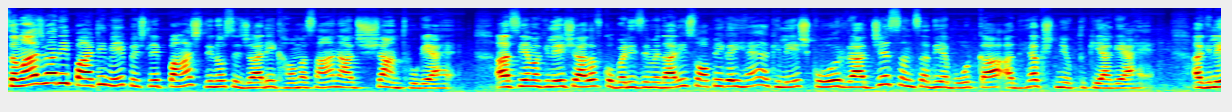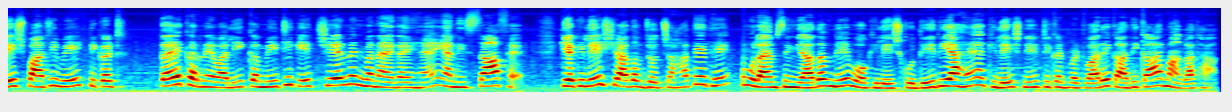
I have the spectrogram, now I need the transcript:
समाजवादी पार्टी में पिछले पाँच दिनों से जारी घमासान आज शांत हो गया है। आज सीएम अखिलेश यादव को बड़ी ज़िम्मेदारी सौंपी गई है। अखिलेश को राज्य संसदीय बोर्ड का अध्यक्ष नियुक्त किया गया है। अखिलेश पार्टी में टिकट तय करने वाली कमेटी के चेयरमैन बनाए गए हैं, यानी साफ़ है कि अखिलेश यादव जो चाहते थे, मुलायम सिंह यादव ने वो अखिलेश को दे दिया है। अखिलेश ने टिकट बंटवारे का अधिकार मांगा था।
